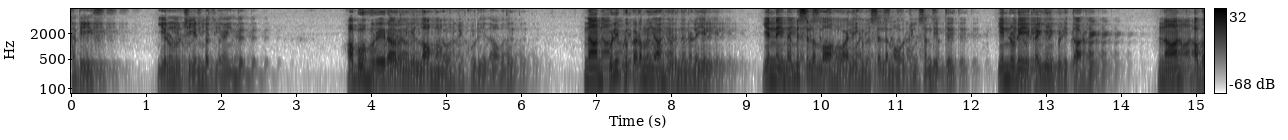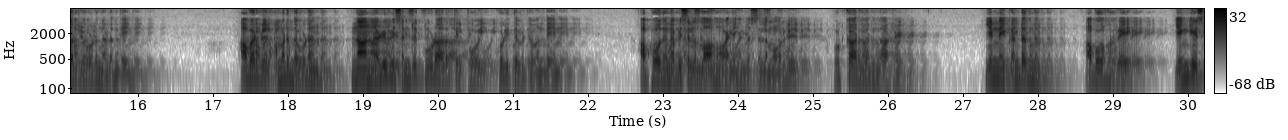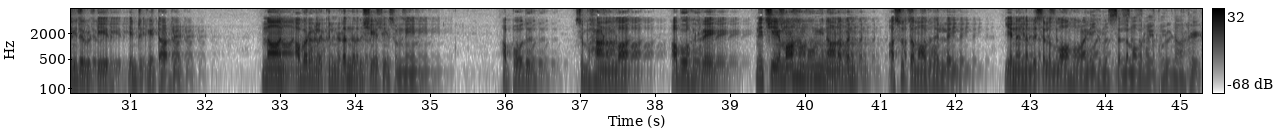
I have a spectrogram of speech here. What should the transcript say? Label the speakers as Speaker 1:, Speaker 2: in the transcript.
Speaker 1: ஹதீஸ் இருநூற்றி எண்பத்தி ஐந்து. அபு ஹுரேரா அலி அல்லாஹும் அவர்கள் கூறியதாவது நான் குளிப்பு கடமையாக இருந்த நிலையில் என்னை நபிசல்லாஹு அலிஹி வசல்லம் அவர்கள் சந்தித்து என்னுடைய கையை பிடித்தார்கள். நான் அவர்களோடு நடந்தேன். அவர்கள் அமர்ந்தவுடன் நான் நழுவி சென்று கூடாரத்தில் போய் குளித்துவிட்டு வந்தேன். அப்போது நபிசல்லாஹு அலிஹி வசல்லம் அவர்கள் உட்கார்ந்திருந்தார்கள். என்னை கண்டதும் அபோஹுரே எங்கே சென்று விட்டீர் என்று கேட்டார்கள். நான் அவர்களுக்கு நடந்த விஷயத்தை சொன்னேன். அப்போது சுபஹானல்லா அபோஹர்ரே நிச்சயமாக மூமினானவன் அசுத்தமாவதில்லை என நபி ஸல்லல்லாஹு அலைஹி வஸல்லம் அவர்கள் கூறினார்கள்.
